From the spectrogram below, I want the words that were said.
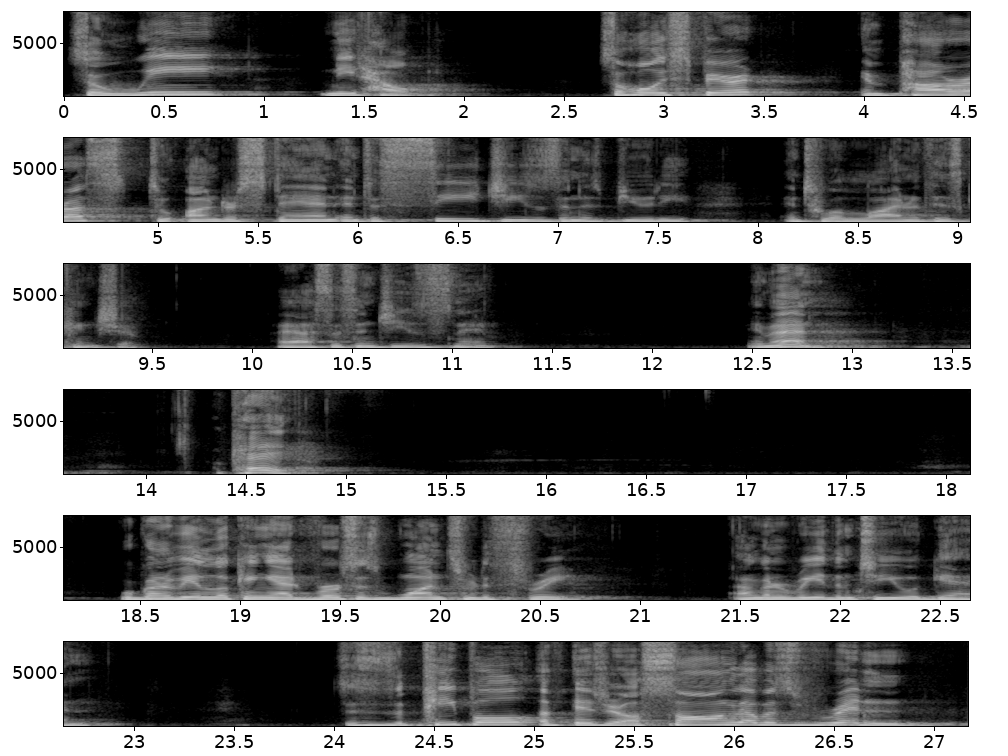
So we need help. So, Holy Spirit, empower us to understand and to see Jesus in his beauty and to align with his kingship. I ask this in Jesus' name. Amen. Okay. We're going to be looking at verses 1 through to 3. I'm going to read them to you again. This is the people of Israel, a song that was written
